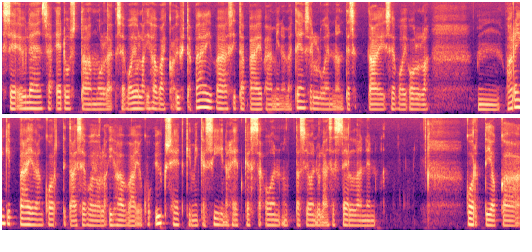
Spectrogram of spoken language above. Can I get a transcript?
Se yleensä edustaa mulle, se voi olla ihan vaikka yhtä päivää, sitä päivää, minä mä teen sen luennan, tai se voi olla mm, parinkin päivän kortti tai se voi olla ihan vain joku yksi hetki, mikä siinä hetkessä on, mutta se on yleensä sellainen kortti, joka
